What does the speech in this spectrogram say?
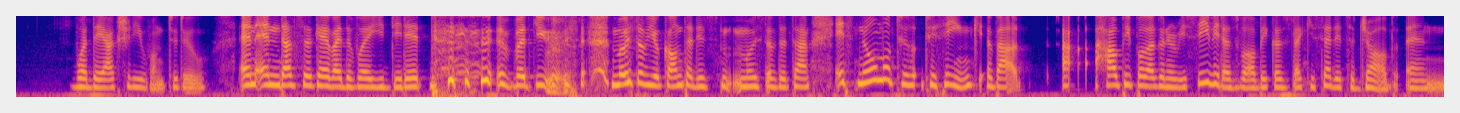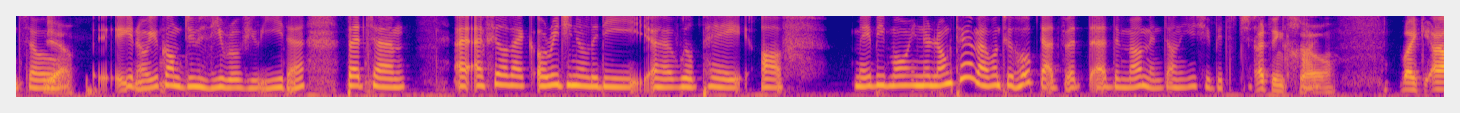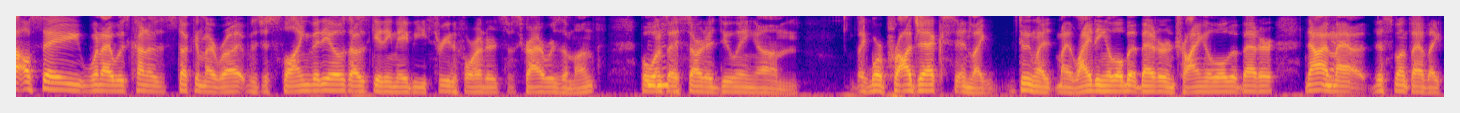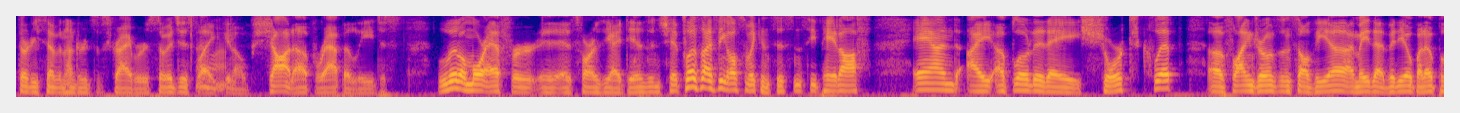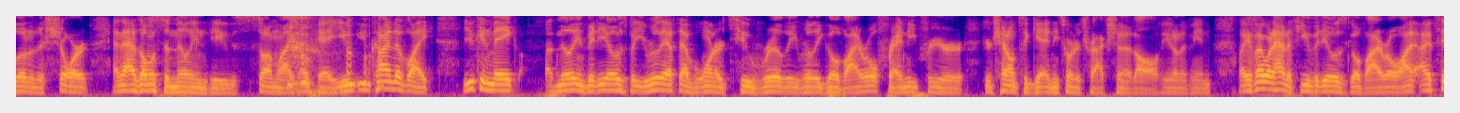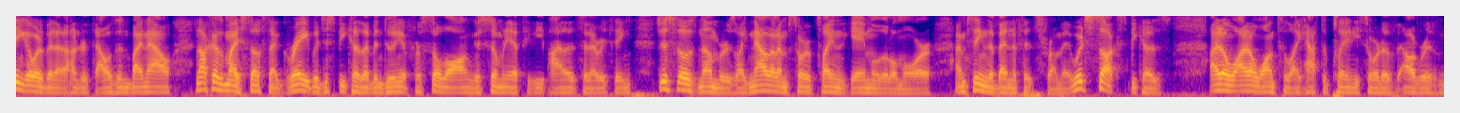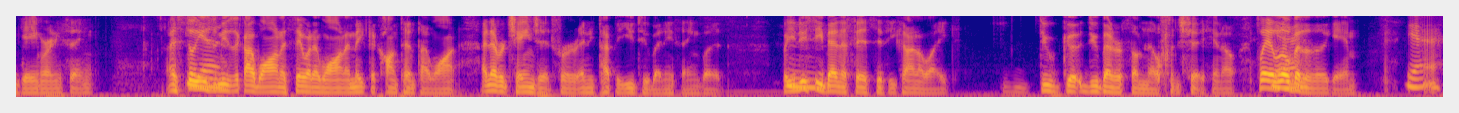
what they actually want to do and and that's okay by the way you did it but you most of your content is most of the time it's normal to to think about uh, how people are going to receive it as well because like you said it's a job and so Yeah. you know you can't do zero view either but um i, I feel like originality uh, will pay off maybe more in the long term i want to hope that but at the moment on youtube it's just I think hard. so. Like I'll say, when I was kind of stuck in my rut with just flying videos, I was getting maybe three to four hundred subscribers a month. But once Mm-hmm. I started doing um, like more projects and like doing my, my lighting a little bit better and trying a little bit better, now I'm at this month I had like thirty seven hundred subscribers. So it just like wow. you know shot up rapidly. Just little more effort as far as the ideas and shit. Plus, I think also my consistency paid off. And I uploaded a short clip of flying drones in Salvia. I made that video, but I uploaded a short, and that has almost a million views. So I'm like, okay, you you kind of like you can make a million videos, but you really have to have one or two really, really go viral for any for your your channel to get any sort of traction at all. You know what I mean? Like if I would have had a few videos go viral, I, I think I would have been at hundred thousand by now. Not because my stuff's that great, but just because I've been doing it for so long. There's so many FPV pilots and everything. Just those numbers. Like now that I'm sort of playing the game a little more, I'm seeing the benefits from it, which sucks because I don't I don't want to like have to play any sort of algorithm game or anything. I still use the music I want. I say what I want. I make the content I want. I never change it for any type of YouTube anything. But but you do Mm. see benefits if you kind of like do good, do better thumbnails and shit. You know, play a little bit of the game. Yeah.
